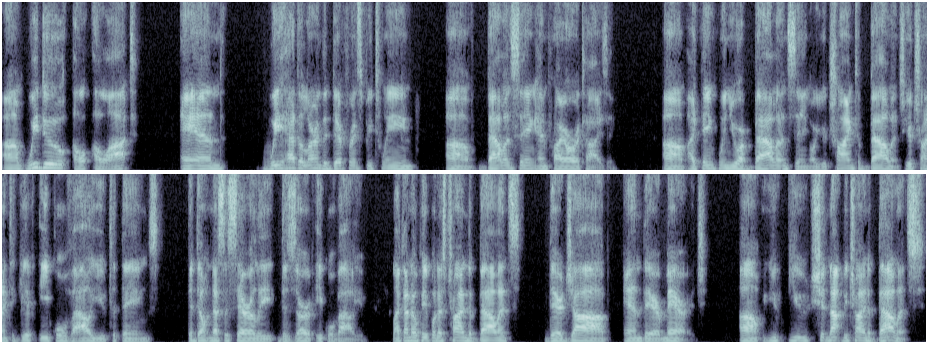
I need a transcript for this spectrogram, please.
um, we do a, a lot, and we had to learn the difference between uh, balancing and prioritizing. Um, I think when you are balancing or you're trying to balance, you're trying to give equal value to things that don't necessarily deserve equal value. Like I know people that's trying to balance their job and their marriage. Uh, you you should not be trying to balance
